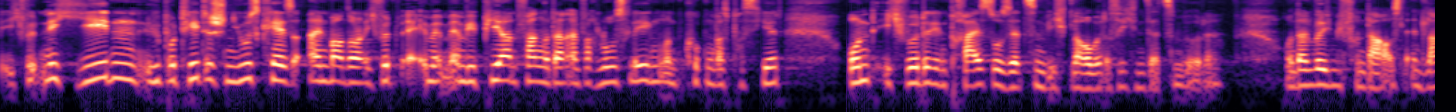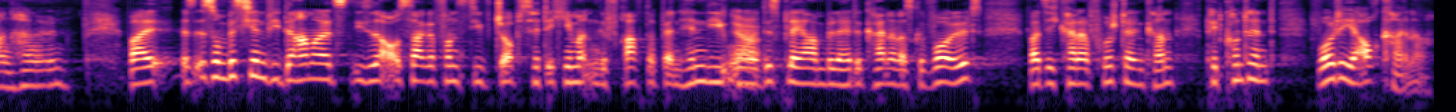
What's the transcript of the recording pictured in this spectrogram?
Ich würde nicht jeden hypothetischen Use Case einbauen, sondern ich würde mit dem MVP anfangen und dann einfach loslegen und gucken, was passiert. Und ich würde den Preis so setzen, wie ich glaube, dass ich ihn setzen würde. Und dann würde ich mich von da aus entlang hangeln. Weil es ist so ein bisschen wie damals diese Aussage von Steve Jobs, hätte ich jemanden gefragt, ob er ein Handy ohne ja. Display haben will, hätte keiner das gewollt, weil sich keiner vorstellen kann. Paid Content wollte ja auch keiner.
